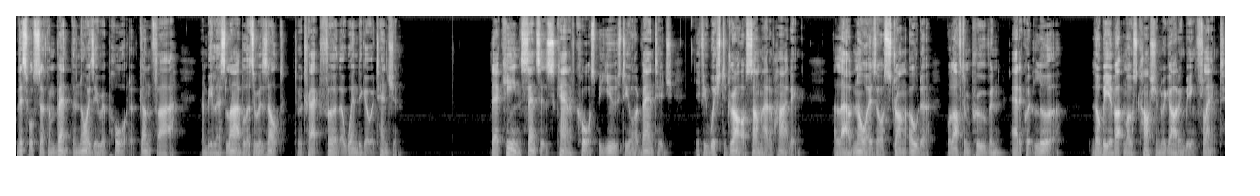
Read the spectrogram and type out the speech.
This will circumvent the noisy report of gunfire and be less liable as a result to attract further Wendigo attention. Their keen senses can, of course, be used to your advantage if you wish to draw some out of hiding. A loud noise or strong odor will often prove an adequate lure, though be of utmost caution regarding being flanked.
